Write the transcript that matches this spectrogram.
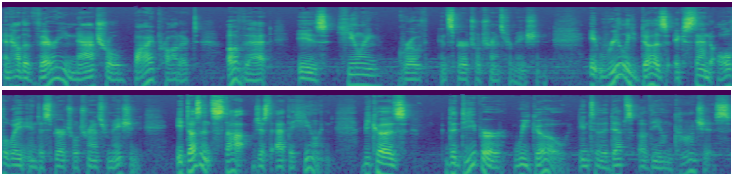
and how the very natural byproduct of that is healing, growth, and spiritual transformation. it really does extend all the way into spiritual transformation. It doesn't stop just at the healing because the deeper we go into the depths of the unconscious,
